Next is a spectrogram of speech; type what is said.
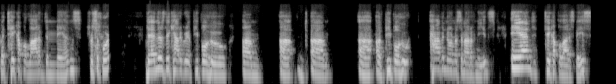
but take up a lot of demands for support. Then there's the category of people who, um, uh, um, uh, of people who have enormous amount of needs and take up a lot of space.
